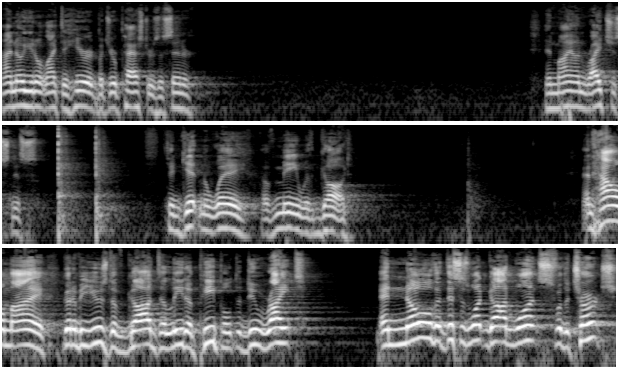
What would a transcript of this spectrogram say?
I know you don't like to hear it, but your pastor is a sinner. And my unrighteousness can get in the way of me with God. And how am I going to be used of God to lead a people to do right and know that this is what God wants for the church?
